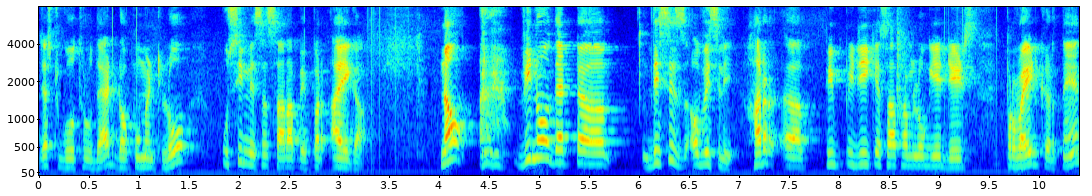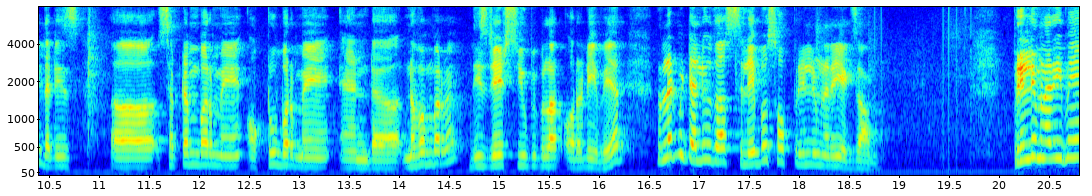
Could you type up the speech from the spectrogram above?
just go through that document लो उसी में से सारा paper आएगा now we know that this is obviously हर पीपीडी uh, के साथ हम लोग ये dates प्रोवाइड करते हैं दैट इज़ सितंबर में अक्टूबर में एंड नवंबर में this dates you people are already aware let me tell you the syllabus of preliminary exam preliminary में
